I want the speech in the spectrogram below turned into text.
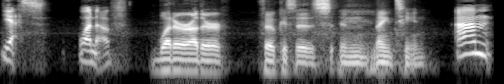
Yes, one of. What are other focuses in 19? Um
